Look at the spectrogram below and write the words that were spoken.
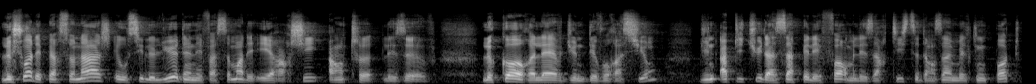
Le choix des personnages est aussi le lieu d'un effacement des hiérarchies entre les œuvres. Le corps relève d'une dévoration, d'une aptitude à zapper les formes et les artistes dans un melting pot,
